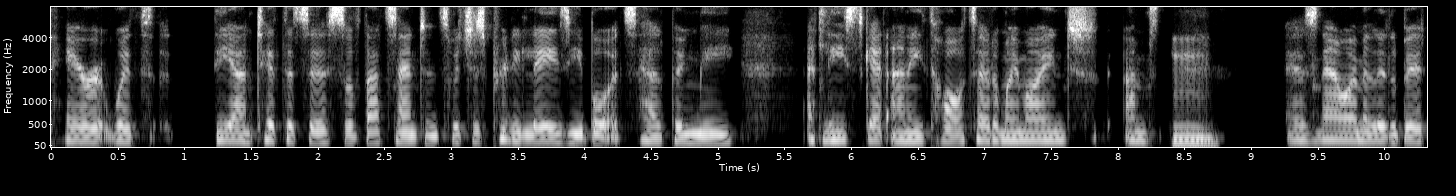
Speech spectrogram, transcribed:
pair it with the antithesis of that sentence, which is pretty lazy, but it's helping me at least get any thoughts out of my mind. I'm Mm. as now I'm a little bit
